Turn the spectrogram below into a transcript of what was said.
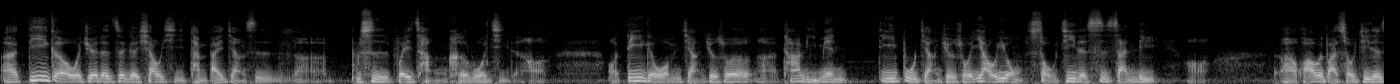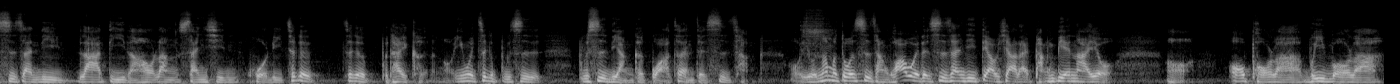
呃，第一个，我觉得这个消息坦白讲是呃不是非常合逻辑的哈。哦，第一个我们讲就是说啊，它里面第一步讲就是说要用手机的市占率哦，啊，华为把手机的市占率拉低，然后让三星获利，这个这个不太可能哦，因为这个不是。不是两个寡占的市场哦，有那么多市场，华为的市占率掉下来，旁边还有哦，OPPO 啦、vivo 啦、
